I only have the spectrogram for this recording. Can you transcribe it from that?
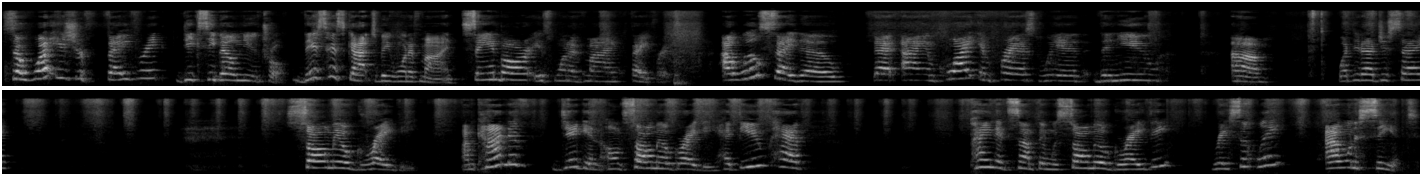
So what is your favorite Dixie Belle Neutral? This has got to be one of mine. Sandbar is one of my favorites. I will say, though, that I am quite impressed with the new, um, what did I just say? Sawmill Gravy. I'm kind of digging on Sawmill Gravy. Have you have painted something with Sawmill Gravy recently? I want to see it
